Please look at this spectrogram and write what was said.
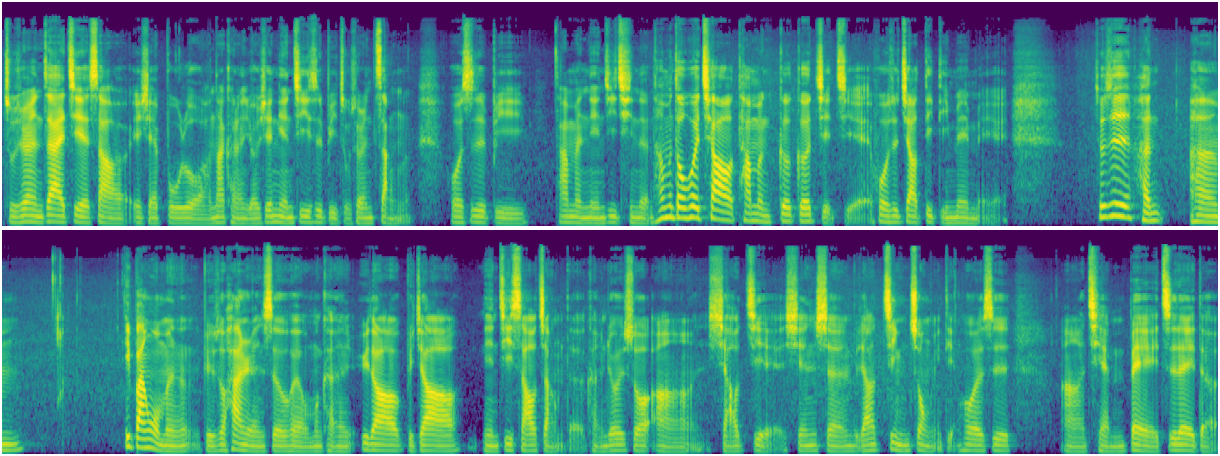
主持人在介绍一些部落啊，那可能有些年纪是比主持人长的，或是比。他们年纪轻的，他们都会叫他们哥哥姐姐，或者是叫弟弟妹妹，哎，就是很很一般。我们比如说汉人社会，我们可能遇到比较年纪稍长的，可能就会说啊小姐、先生，比较敬重一点，或者是啊前辈之类的，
